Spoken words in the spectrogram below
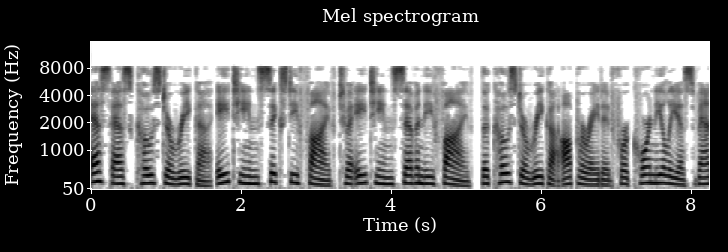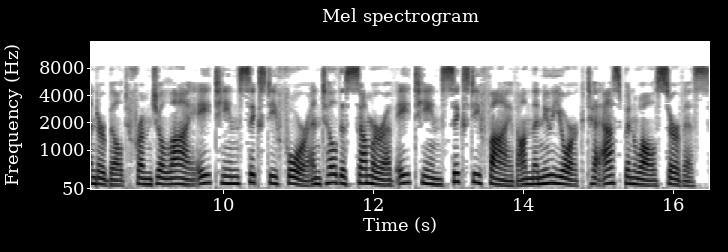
SS Costa Rica 1865 to 1875 The Costa Rica operated for Cornelius Vanderbilt from July 1864 until the summer of 1865 on the New York to Aspinwall service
